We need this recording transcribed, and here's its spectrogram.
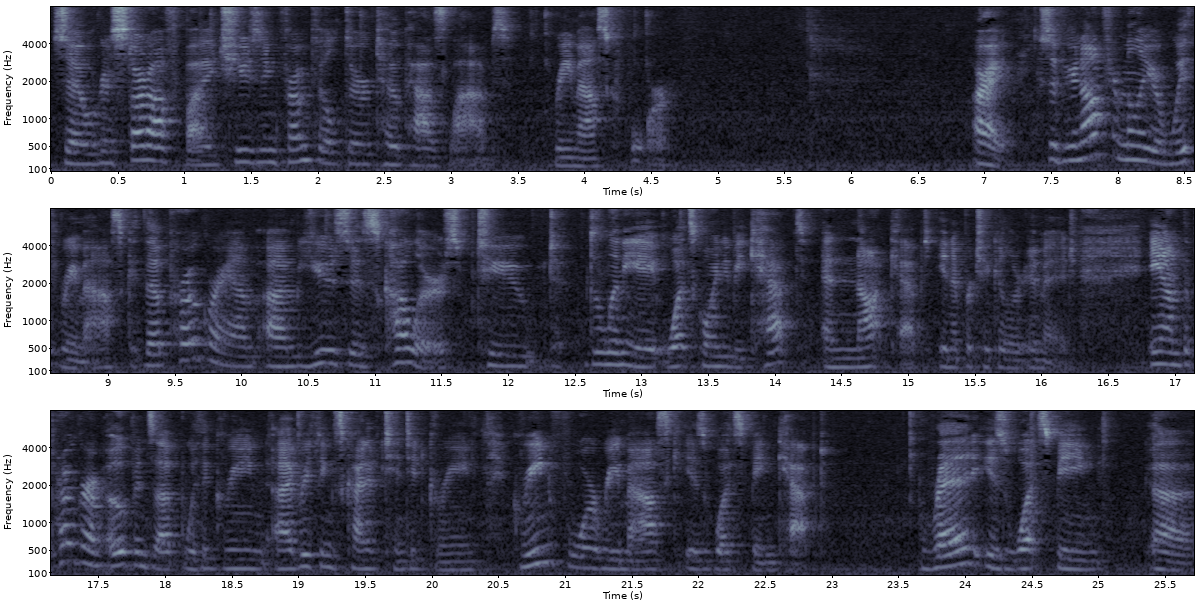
So we're going to start off by choosing from filter Topaz Labs, Remask 4. All right, so if you're not familiar with Remask, the program um, uses colors to delineate what's going to be kept and not kept in a particular image. And the program opens up with a green, everything's kind of tinted green. Green for Remask is what's being kept. Red is what's being uh,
